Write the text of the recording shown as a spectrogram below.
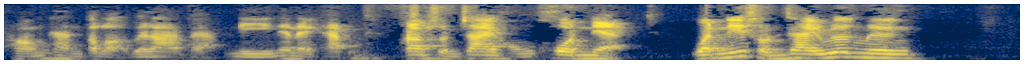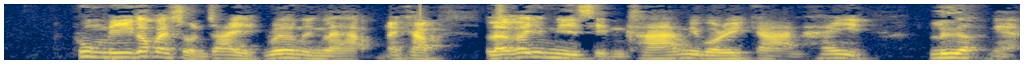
พร้อมกันตลอดเวลาแบบนี้เนี่ยนะครับ ความสนใจของคนเนี่ย วันนี้สนใจเรื่องหนึ่งพรุ่งนี้ก็ไปสนใจอีกเรื่องหนึ่งแล้วนะครับ แล้วก็ยังมีสินค้ามีบริการให้เลือกเนี่ย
